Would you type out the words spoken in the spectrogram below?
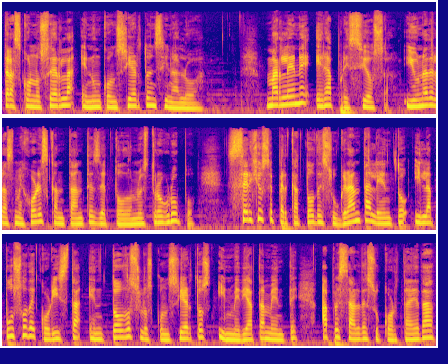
tras conocerla en un concierto en Sinaloa. Marlene era preciosa y una de las mejores cantantes de todo nuestro grupo. Sergio se percató de su gran talento y la puso de corista en todos los conciertos inmediatamente, a pesar de su corta edad.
